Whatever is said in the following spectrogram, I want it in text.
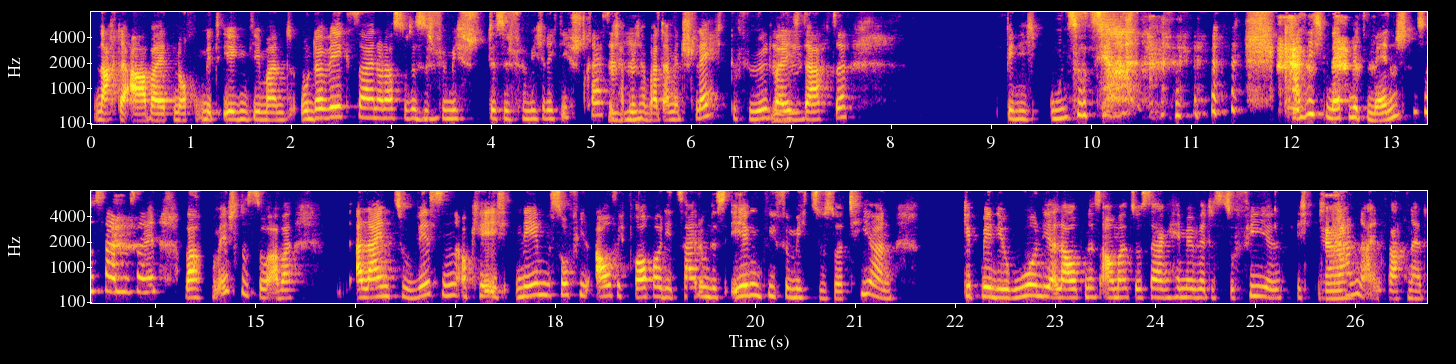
nach der Arbeit noch mit irgendjemand unterwegs sein oder so. Das mhm. ist für mich, das ist für mich richtig Stress. Mhm. Ich habe mich aber damit schlecht gefühlt, weil ich mhm. dachte, bin ich unsozial? kann ich nicht mit Menschen zusammen sein? Warum ist das so? Aber allein zu wissen, okay, ich nehme so viel auf, ich brauche auch die Zeit, um das irgendwie für mich zu sortieren, gibt mir die Ruhe und die Erlaubnis, auch mal zu sagen, hey, mir wird es zu viel. Ich, ich ja. kann einfach nicht.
